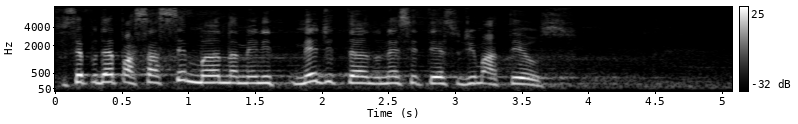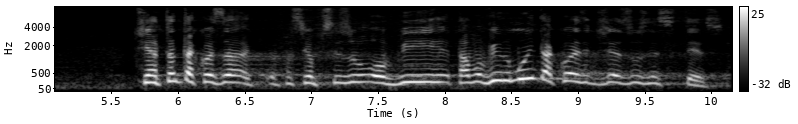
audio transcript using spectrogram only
Se você puder passar a semana meditando nesse texto de Mateus, tinha tanta coisa, eu falei assim, eu preciso ouvir, estava ouvindo muita coisa de Jesus nesse texto.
